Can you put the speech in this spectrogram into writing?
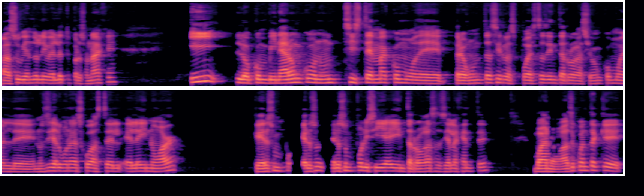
va subiendo el nivel de tu personaje. Y lo combinaron con un sistema como de preguntas y respuestas de interrogación, como el de, no sé si alguna vez jugaste el LA Noir, que eres un, eres un, eres un policía y interrogas hacia la gente. Bueno, haz de cuenta que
